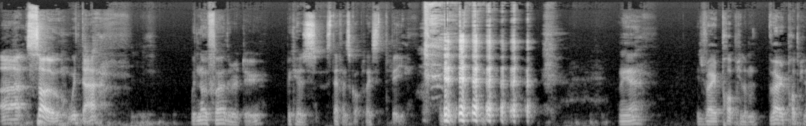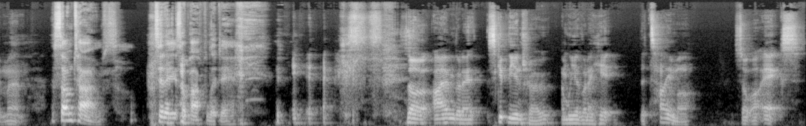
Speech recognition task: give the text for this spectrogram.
Uh, so, with that, with no further ado, because Stefan's got places to be, yeah, he's very popular, very popular man. Sometimes. Today's a popular day. so I'm gonna skip the intro and we are gonna hit the timer. So our X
